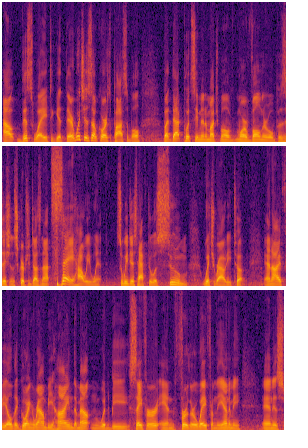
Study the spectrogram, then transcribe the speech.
out this way to get there, which is, of course, possible but that puts him in a much more, more vulnerable position. Scripture does not say how he went, so we just have to assume which route he took. And I feel that going around behind the mountain would be safer and further away from the enemy and is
